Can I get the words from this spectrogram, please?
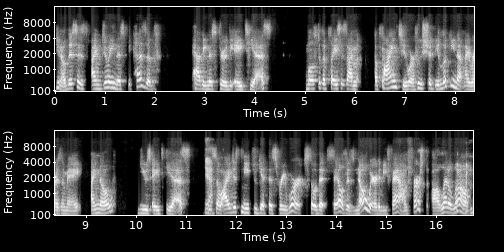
you know, this is, I'm doing this because of having this through the ATS. Most of the places I'm applying to or who should be looking at my resume, I know use ATS. Yeah. And so I just need to get this reworked so that sales is nowhere to be found, first of all, let alone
